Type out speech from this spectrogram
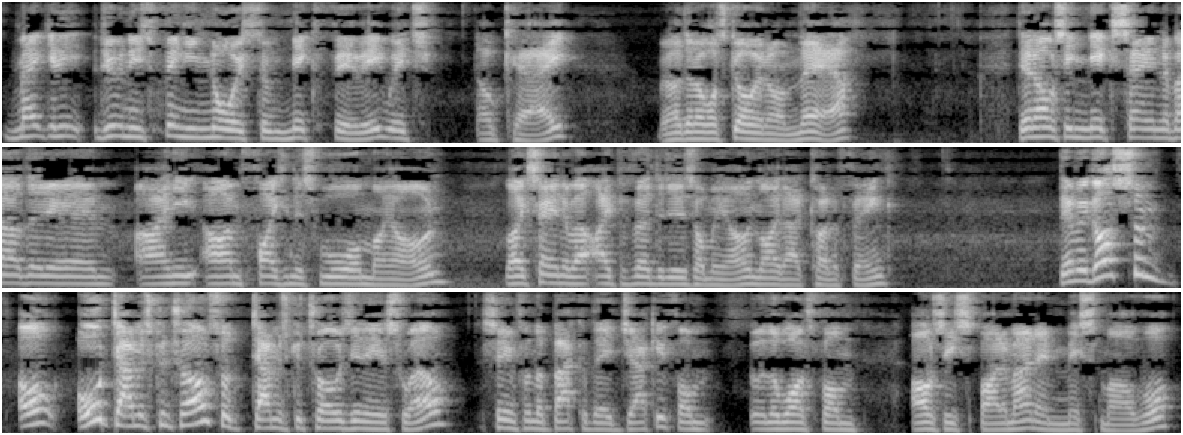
making it doing his thingy noise to Nick Fury which okay. But I don't know what's going on there. Then obviously Nick saying about that um, I need I'm fighting this war on my own. Like saying about I prefer to do this on my own like that kind of thing then we got some all, all damage control, so damage control is in here as well. Seen from the back of their jacket from the ones from obviously Spider-Man and Ms. Marvel.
